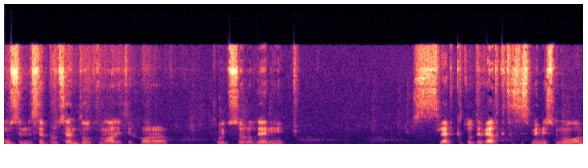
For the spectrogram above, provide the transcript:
80% от младите хора, които са родени след като девятката се смени с нула,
